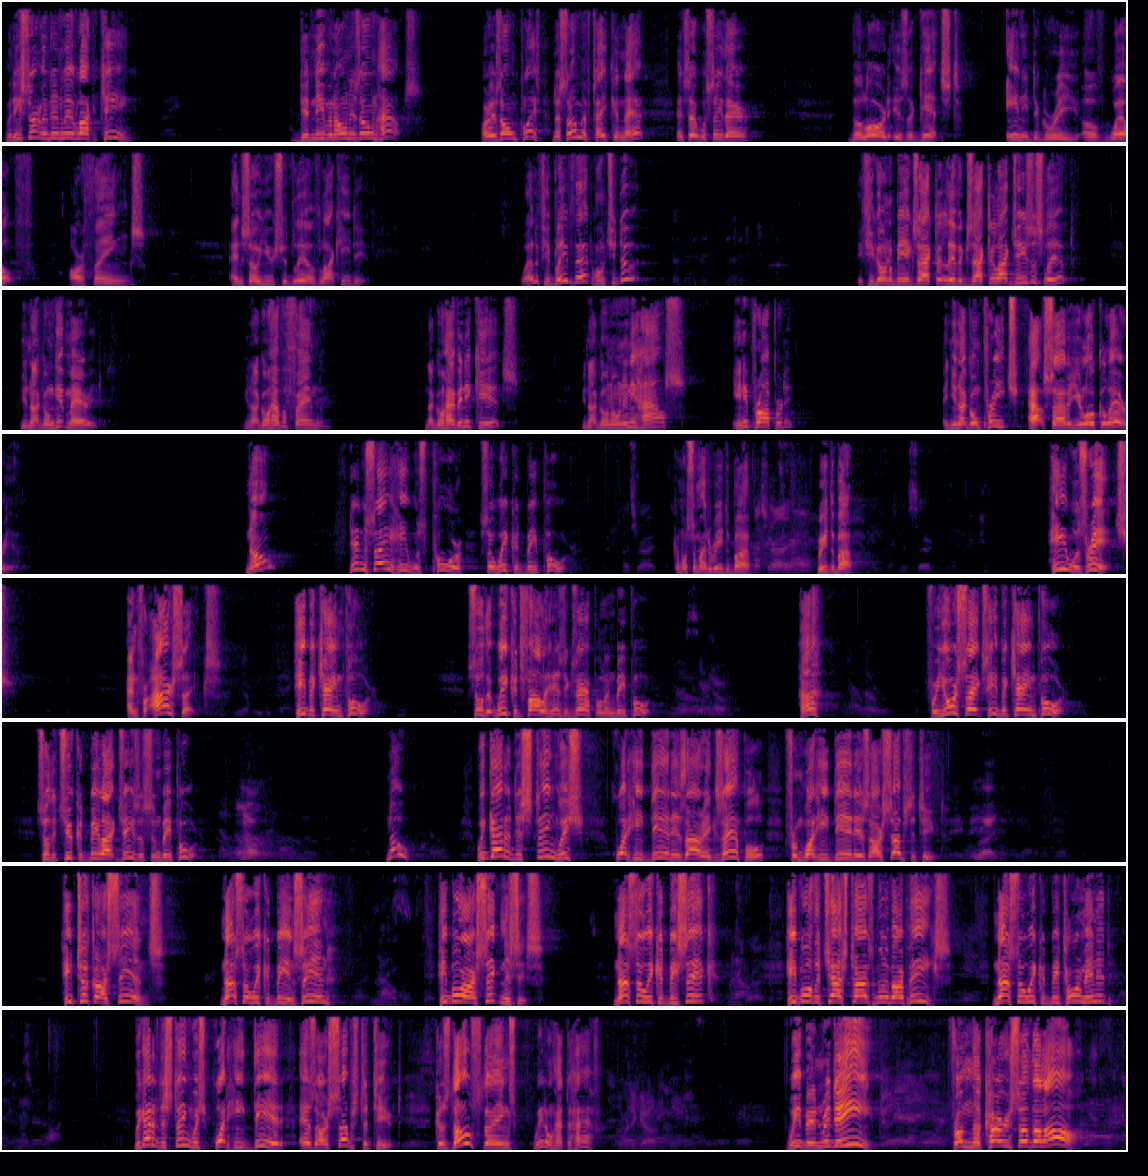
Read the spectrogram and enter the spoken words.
But he certainly didn't live like a king. Didn't even own his own house or his own place. Now, some have taken that and said, well, see there, the Lord is against any degree of wealth or things, and so you should live like he did. Well, if you believe that, won't you do it? If you're going to be exactly live exactly like Jesus lived, you're not going to get married. You're not going to have a family. You're not going to have any kids. You're not going to own any house, any property. And you're not going to preach outside of your local area. No. Didn't say he was poor so we could be poor. That's right. Come on, somebody read the Bible. That's right. Read the Bible. Yes, sir. He was rich. And for our sakes, he became poor so that we could follow his example and be poor. Huh? For your sakes, he became poor so that you could be like Jesus and be poor. No. No. We got to distinguish what he did as our example from what he did as our substitute. Right. He took our sins, not so we could be in sin. He bore our sicknesses, not so we could be sick. He bore the chastisement of our peace, not so we could be tormented. We got to distinguish what he did as our substitute, because those things we don't have to have. We've been redeemed from the curse of the law,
